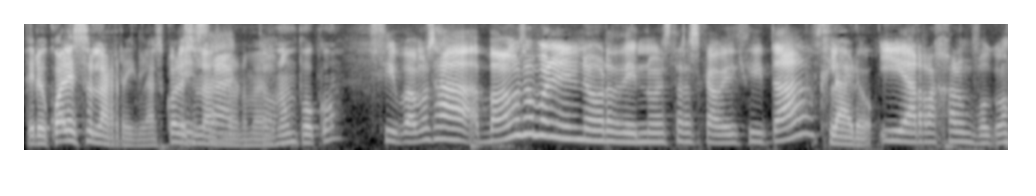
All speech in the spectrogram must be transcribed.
Pero ¿cuáles son las reglas? ¿Cuáles son las Exacto. normas, no? Un poco. Sí, vamos a, vamos a poner en orden nuestras cabecitas Claro. y a rajar un poco.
